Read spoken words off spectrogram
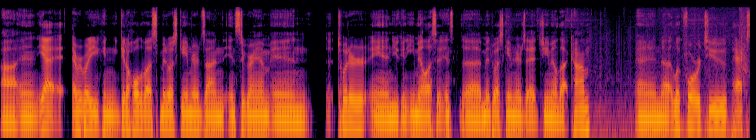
Uh, and yeah, everybody, you can get a hold of us, Midwest Game Nerds, on Instagram and Twitter, and you can email us at uh, MidwestGameNerds at gmail.com. And uh, look forward to PAX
